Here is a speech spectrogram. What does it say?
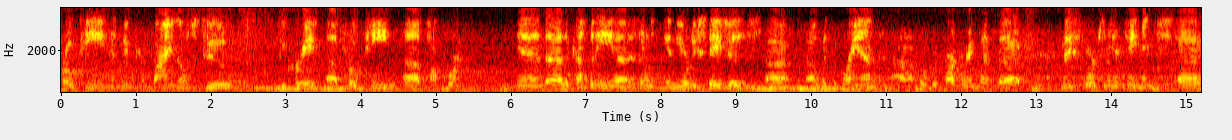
protein and we've combined those two to create protein popcorn. And the company is in, in, the early stages with the brand but we're partnering with uh, many sports and entertainment uh,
